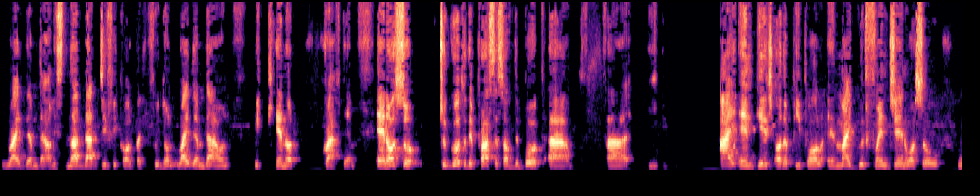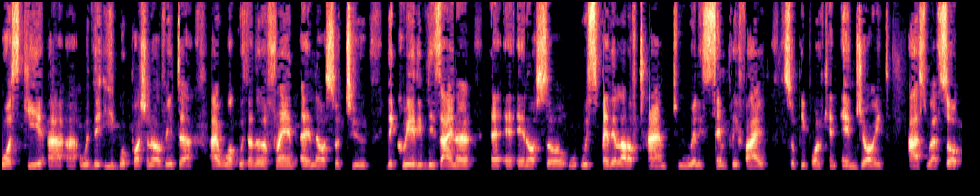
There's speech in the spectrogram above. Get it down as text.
Write them down. It's not that difficult, but if we don't write them down, we cannot craft them. And also to go to the process of the book, uh, uh I engage other people, and my good friend Jen also was key uh, uh, with the ebook portion of it. Uh, I work with another friend and also to the creative designer, uh, and also we spend a lot of time to really simplify it so people can enjoy it as well. So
